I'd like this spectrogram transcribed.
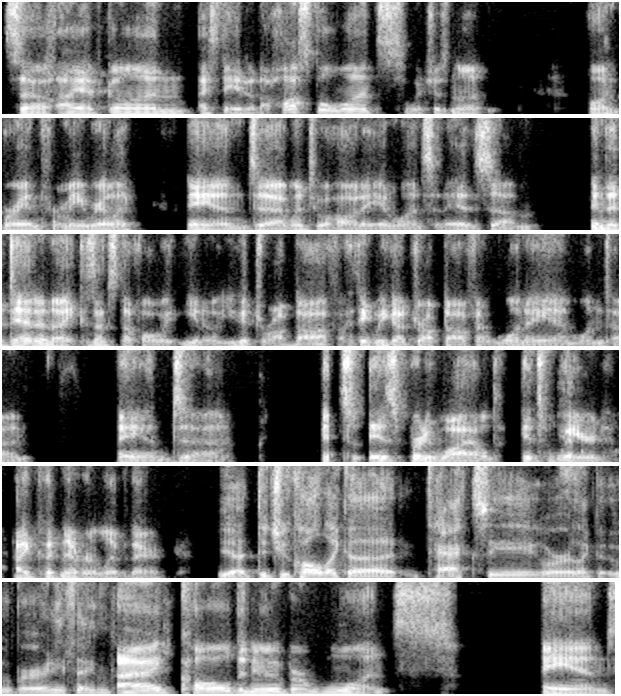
so I have gone. I stayed at a hostel once, which is not on brand for me, really, and uh, went to a Holiday Inn once, and it is um in the dead of night because that stuff always, you know, you get dropped Mhm. off. I think we got dropped off at one a.m. one time, and uh, it's it's pretty wild. It's Yeah. weird. I could never live there. Yeah did you call like a taxi or like a uber or anything I called an Uber once, and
